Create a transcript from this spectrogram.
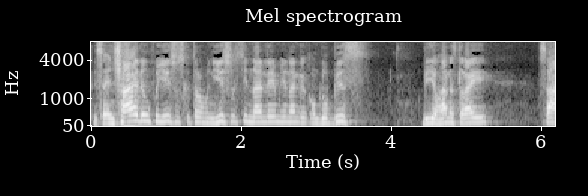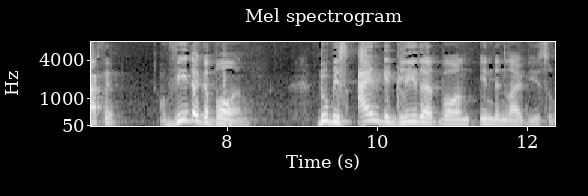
diese Entscheidung für Jesus getroffen, Jesus ist in dein Leben hineingekommen, du bist, wie Johannes 3 sagte, wiedergeboren. Du bist eingegliedert worden in den Leib Jesu.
